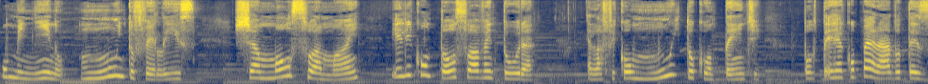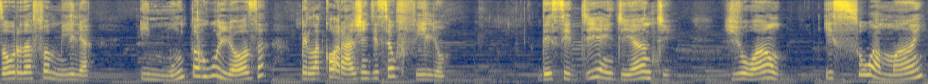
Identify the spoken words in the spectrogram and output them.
O menino, muito feliz, chamou sua mãe e lhe contou sua aventura. Ela ficou muito contente por ter recuperado o tesouro da família e muito orgulhosa pela coragem de seu filho. Desse dia em diante, João e sua mãe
